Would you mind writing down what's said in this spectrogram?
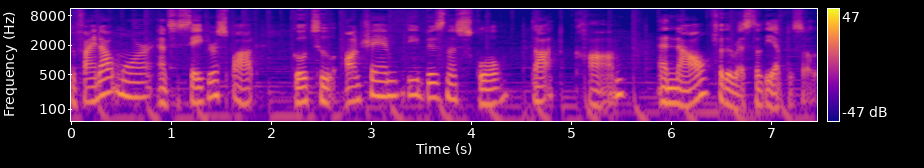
To find out more and to save your spot, go to entremdbusinessschool.com. And now for the rest of the episode.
